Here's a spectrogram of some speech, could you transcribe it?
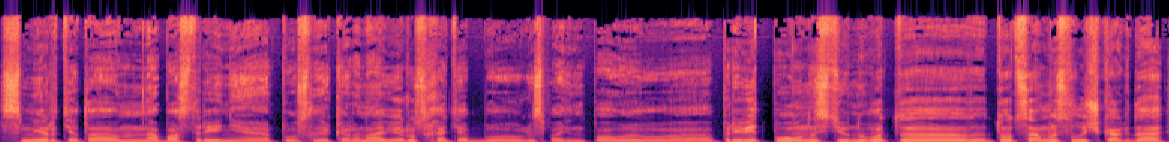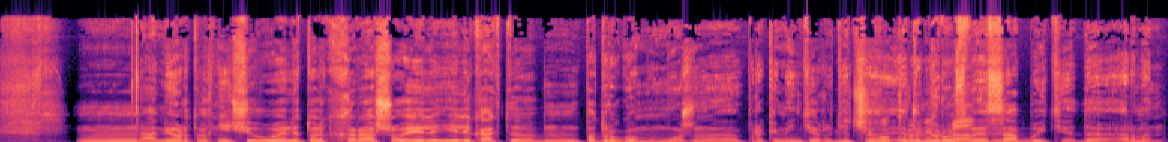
смерти это обострение после коронавируса, хотя бы господин Пауэлл привит привит полностью. Ну вот э, тот самый случай, когда э, о мертвых ничего или только хорошо, или, или как-то по-другому можно прокомментировать ничего, это, это грустное правды. событие. Да, Армен.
